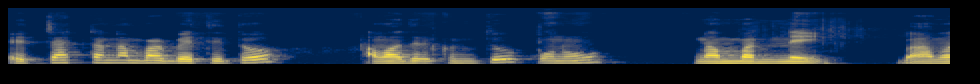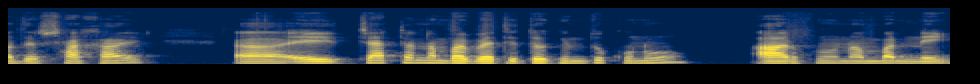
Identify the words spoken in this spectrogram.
এই চারটা নাম্বার ব্যতীত আমাদের কিন্তু কোনো নাম্বার নেই, বা আমাদের শাখায় এই চারটা নাম্বার ব্যতীত কিন্তু কোনো আর কোনো নাম্বার নেই।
